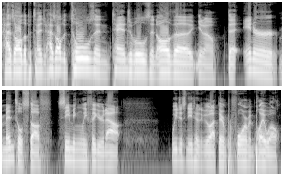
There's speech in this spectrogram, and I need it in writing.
has all the potential, has all the tools and tangibles and all the, you know, the inner mental stuff seemingly figured out. We just need him to go out there and perform and play well.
